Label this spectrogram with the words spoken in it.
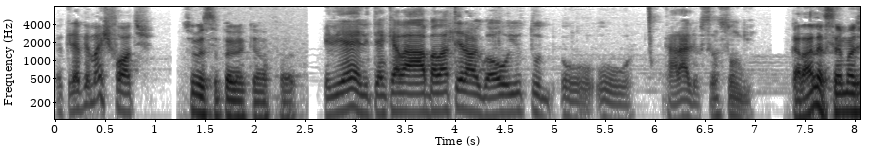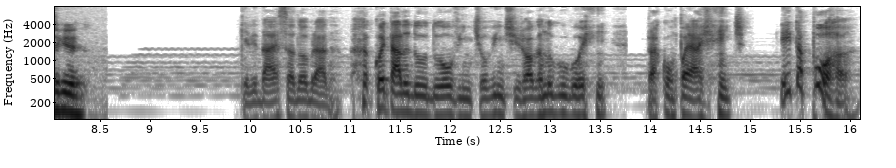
Eu queria ver mais fotos. Deixa eu ver se eu pego aqui uma foto. Ele é, ele tem aquela aba lateral, igual o YouTube. O. o caralho, o Samsung. Caralho, essa é a imagem aqui. Que ele dá essa dobrada. Coitado do, do ouvinte. Ouvinte, joga no Google aí pra acompanhar a gente. Eita porra!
